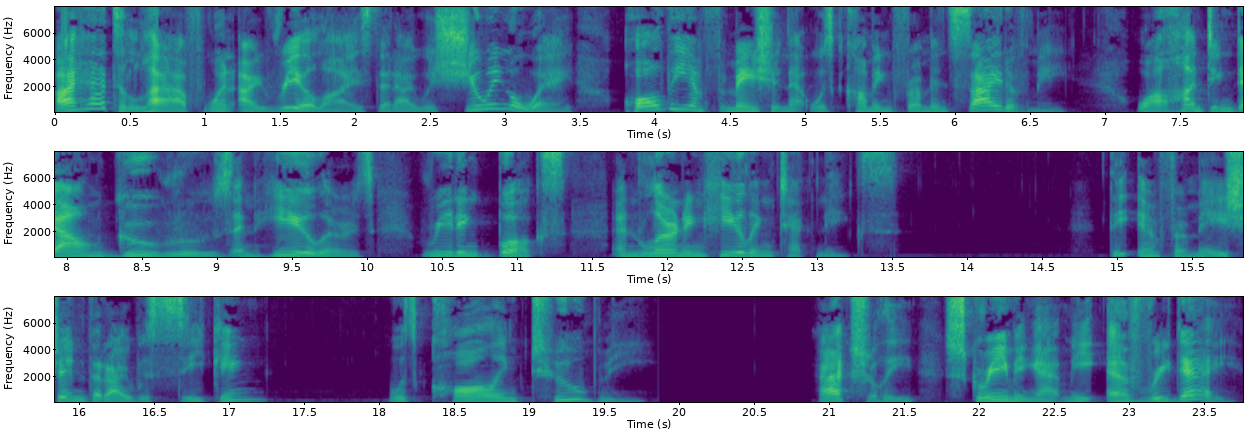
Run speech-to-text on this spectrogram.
I had to laugh when I realized that I was shooing away all the information that was coming from inside of me while hunting down gurus and healers, reading books, and learning healing techniques. The information that I was seeking was calling to me, actually screaming at me every day,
